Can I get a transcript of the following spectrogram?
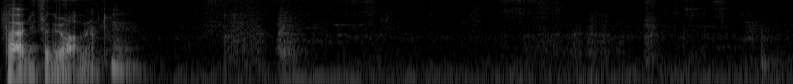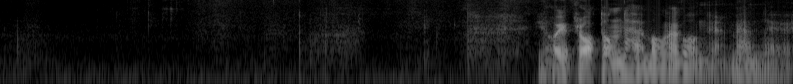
färdig för graven. Mm. Jag har ju pratat om det här många gånger men äh,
